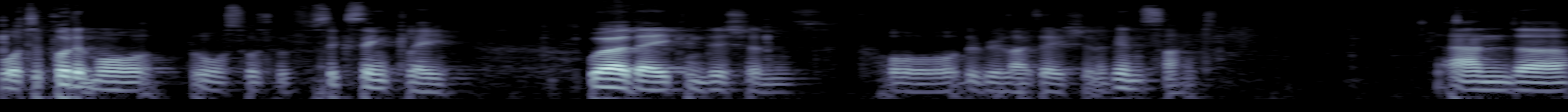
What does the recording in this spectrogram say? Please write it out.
or to put it more more sort of succinctly were they conditions for the realization of insight and uh,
